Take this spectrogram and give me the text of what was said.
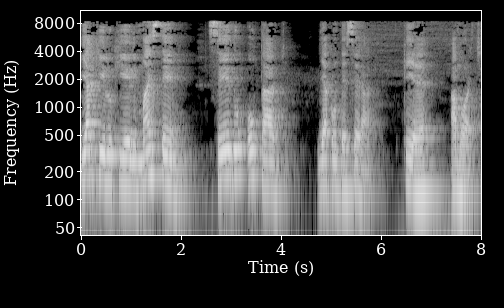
E aquilo que ele mais teme, cedo ou tarde, lhe acontecerá, que é a morte.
